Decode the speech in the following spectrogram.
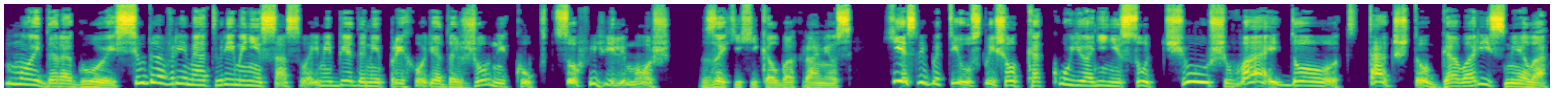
«Мой дорогой, сюда время от времени со своими бедами приходят жены купцов и вельмож», – захихикал Бахрамиус. «Если бы ты услышал, какую они несут чушь, Вайдот, так что говори смело».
